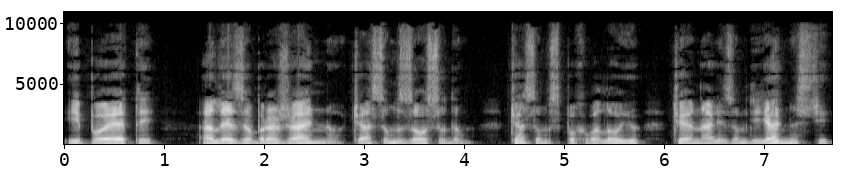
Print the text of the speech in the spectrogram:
і поети, але зображально, часом з осудом часом з похвалою чи аналізом діяльності,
